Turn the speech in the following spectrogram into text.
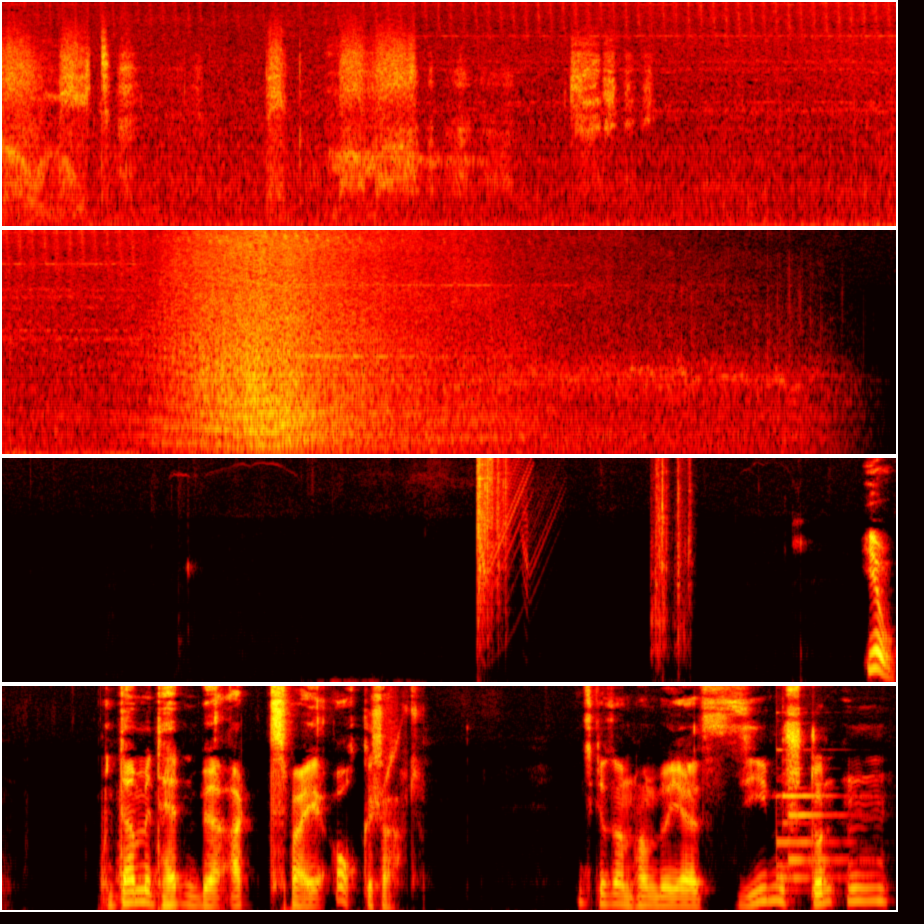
Go meet Big Mama. Jo. Und damit hätten wir Akt 2 auch geschafft. Insgesamt haben wir jetzt 7 Stunden,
